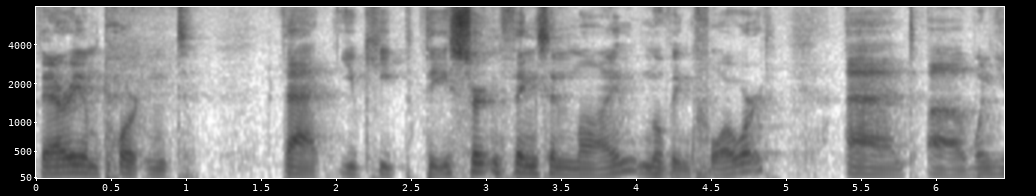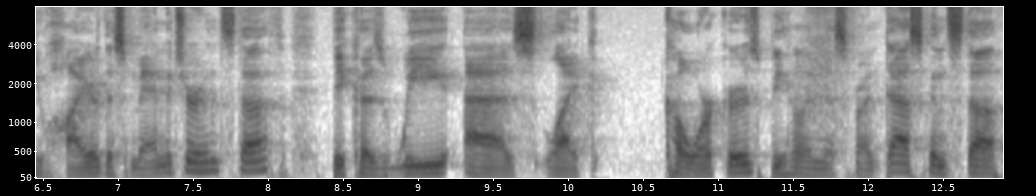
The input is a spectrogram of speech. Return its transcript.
very important that you keep these certain things in mind moving forward. And uh, when you hire this manager and stuff, because we as like coworkers behind this front desk and stuff,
